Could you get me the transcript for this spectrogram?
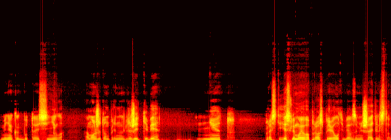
Меня как будто осенило. «А может, он принадлежит тебе?» «Нет». «Прости, если мой вопрос привел тебя в замешательство.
